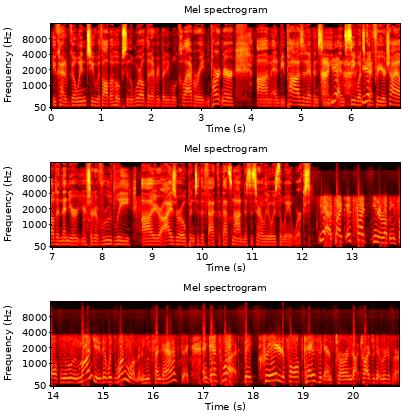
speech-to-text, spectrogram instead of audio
you kind of go into with all the hopes in the world that everybody will collaborate and partner um, and be positive and see Yeah, and see what's yeah. good for your child and then you're you're sort of rudely uh, your eyes are open to the fact that that's not necessarily always the way it works Yeah, it's like it's like you know rubbing salt in the wound. Mind you, there was one woman who was fantastic, and guess what? They created a false case against her and got tried to get rid of her.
